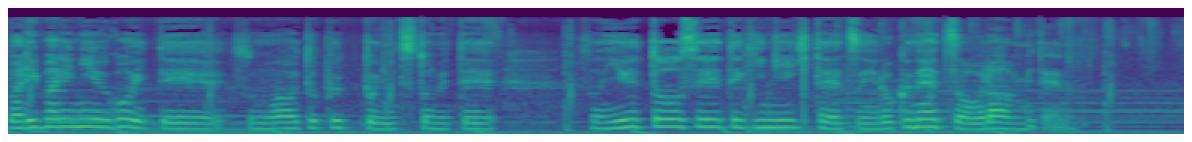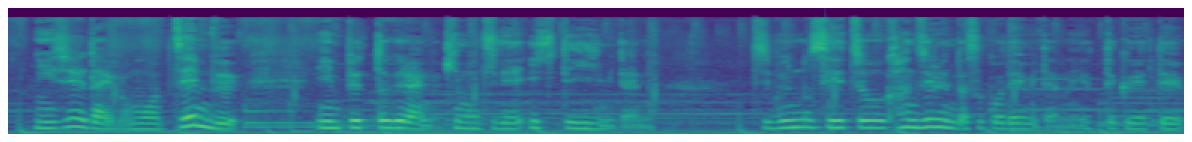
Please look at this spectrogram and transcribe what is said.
バリバリに動いてそのアウトプットに努めてその優等生的に生きたやつにろくなやつはおらんみたいな。20代はもう全部インプットぐらいの気持ちで生きていいみたいな。自分の成長を感じるんだそこでみたいな言ってくれて。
